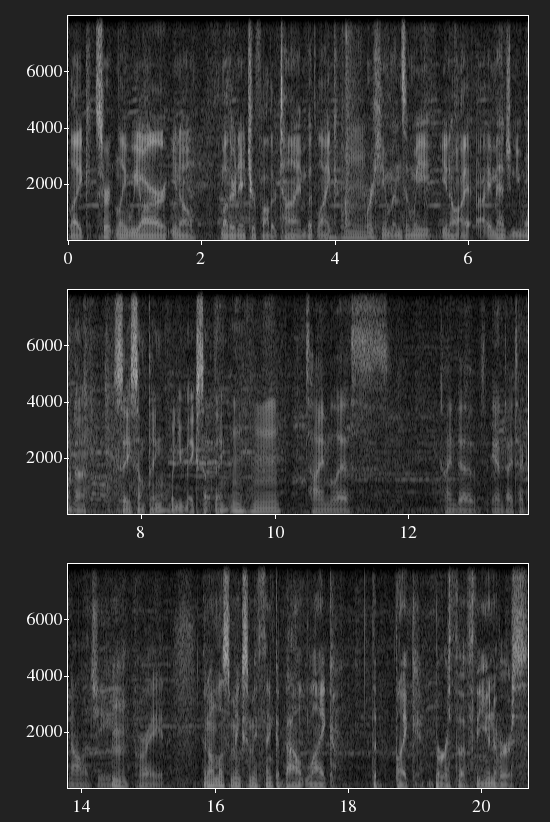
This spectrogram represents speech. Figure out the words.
Like, certainly we are, you know, Mother Nature, Father Time, but like, Mhm. we're humans and we, you know, I, I imagine you want to say something when you make something. Mm-hmm. Timeless kind of anti-technology Mm. parade. It almost makes me think about like the like birth of the universe.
